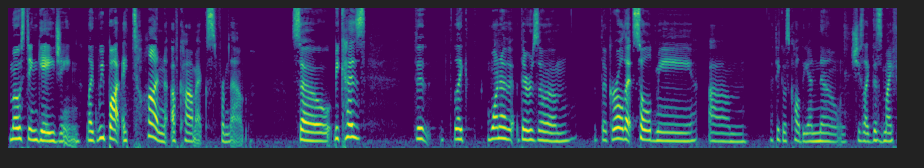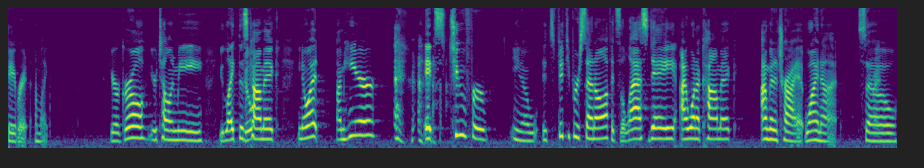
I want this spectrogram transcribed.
most engaging. Like we bought a ton of comics from them. So because the like one of there's um the girl that sold me um I think it was called the unknown. She's like, this is my favorite. I'm like, you're a girl. You're telling me you like this Nope. comic. You know what? I'm here. it's two for you know. It's fifty percent off. It's the last day. I want a comic. I'm going to try it. Why not? So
